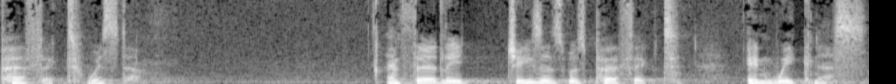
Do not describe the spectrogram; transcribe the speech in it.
Perfect wisdom. And thirdly, Jesus was perfect in weakness.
